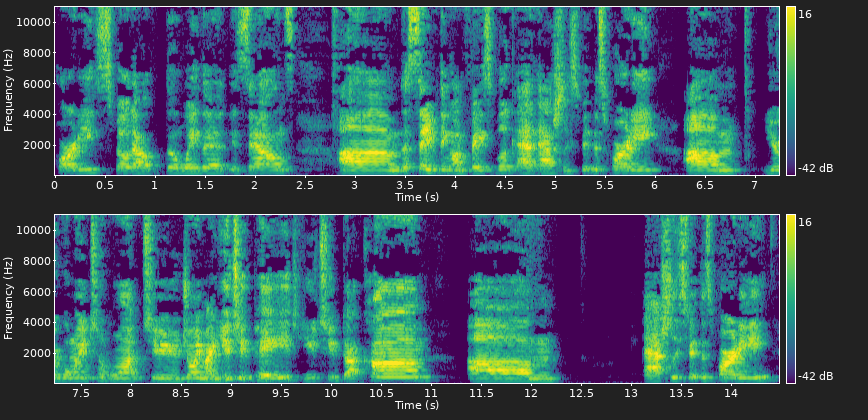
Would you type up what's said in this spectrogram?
Party, spelled out the way that it sounds. Um, the same thing on Facebook at Ashley's Fitness Party. Um, you're going to want to join my YouTube page, youtube.com um, Ashley's Fitness Party.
